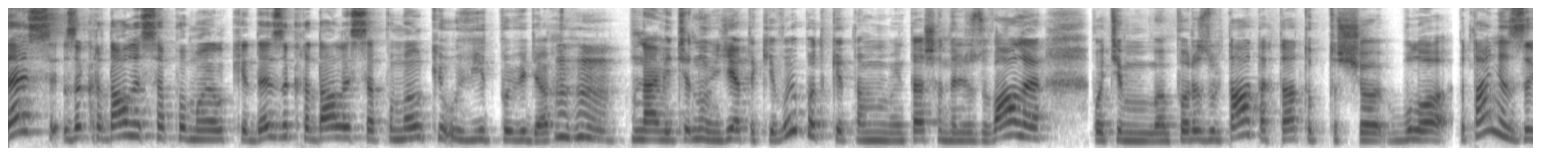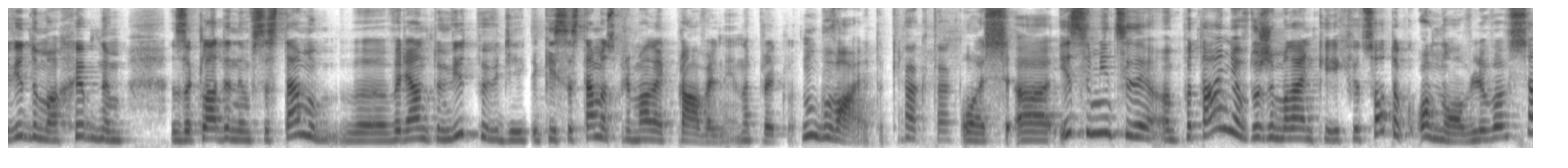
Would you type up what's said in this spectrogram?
Десь закрадалися помилки, десь закрадалися помилки у відповідях. Угу. Навіть ну є такі випадки, там ми теж аналізували потім по результатах. Та тобто, що було питання з завідомо хибним закладеним в систему е, варіантом відповіді, який система сприймала як правильний, наприклад. Ну буває таке. Так, так. Ось е, і самі ці питання в дуже маленький їх відсоток оновлювався.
